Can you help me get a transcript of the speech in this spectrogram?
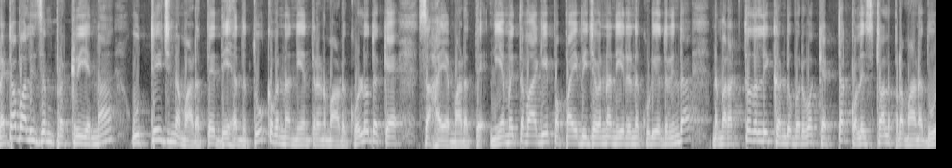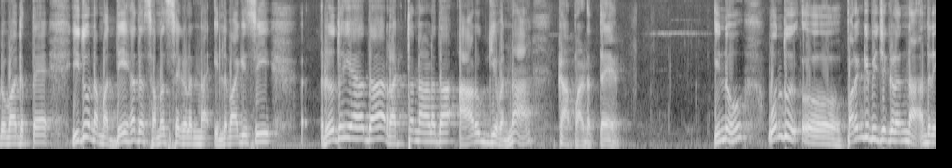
ಮೆಟಬಾಲಿಸಮ್ ಪ್ರಕ್ರಿಯೆಯನ್ನು ಉತ್ತೇಜನ ಮಾಡುತ್ತೆ, ದೇಹದ ತೂಕವನ್ನು ನಿಯಂತ್ರಣ ಮಾಡಿಕೊಳ್ಳೋದಕ್ಕೆ ಸಹಾಯ ಮಾಡುತ್ತೆ. ನಿಯಮಿತವಾಗಿ ಪಪ್ಪಾಯಿ ಬೀಜವನ್ನು ನೀರನ್ನು ಕುಡಿಯೋದ್ರಿಂದ ನಮ್ಮ ರಕ್ತದಲ್ಲಿ ಕಂಡುಬರುವ ಕೆಟ್ಟ ಕೊಲೆಸ್ಟ್ರಾಲ್ ಪ್ರಮಾಣ ದೂರವಾಗುತ್ತೆ. ಇದು ನಮ್ಮ ದೇಹದ ಸಮಸ್ಯೆಗಳನ್ನು ಇಲ್ಲವಾಗಿಸಿ ಹೃದಯದ ರಕ್ತನಾಳದ ಆರೋಗ್ಯವನ್ನು ಕಾಪಾಡುತ್ತೆ. ಇನ್ನು ಒಂದು ಪರಂಗಿ ಬೀಜಗಳನ್ನು, ಅಂದರೆ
